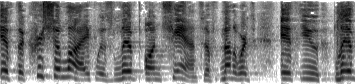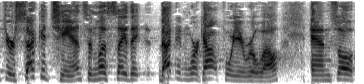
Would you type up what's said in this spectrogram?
if the Christian life was lived on chance, if, in other words, if you lived your second chance, and let's say that that didn't work out for you real well, and so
